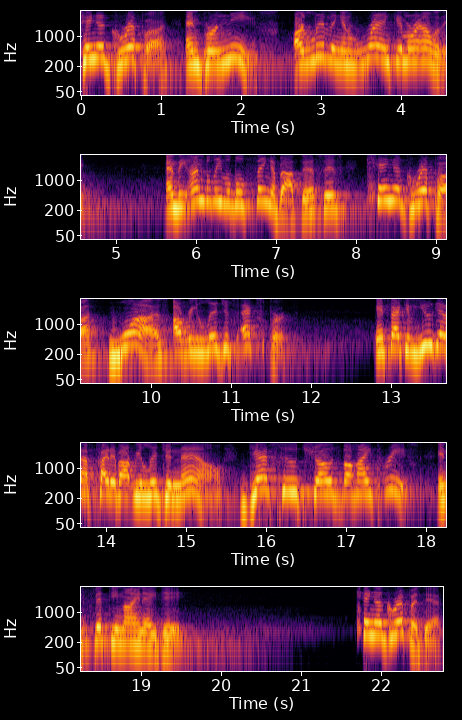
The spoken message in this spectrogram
King Agrippa and Bernice are living in rank immorality. And the unbelievable thing about this is King Agrippa was a religious expert. In fact, if you get uptight about religion now, guess who chose the high priest in 59 AD? King Agrippa did.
